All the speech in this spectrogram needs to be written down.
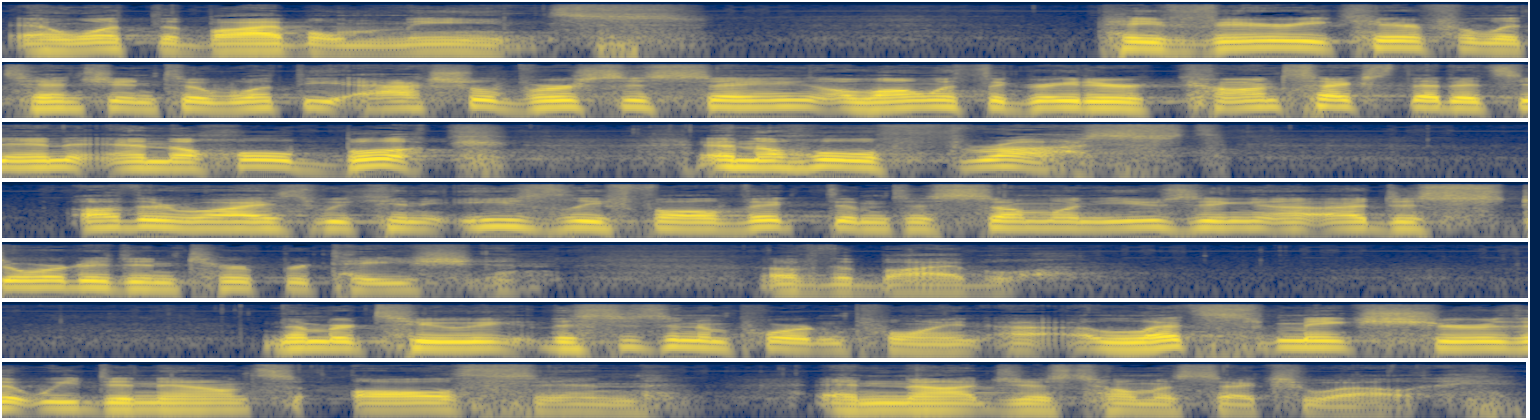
and what the Bible means. Pay very careful attention to what the actual verse is saying, along with the greater context that it's in, and the whole book and the whole thrust. Otherwise, we can easily fall victim to someone using a, distorted interpretation of the Bible. Number two, this is an important point. Uh, let's make sure that we denounce all sin and not just homosexuality.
